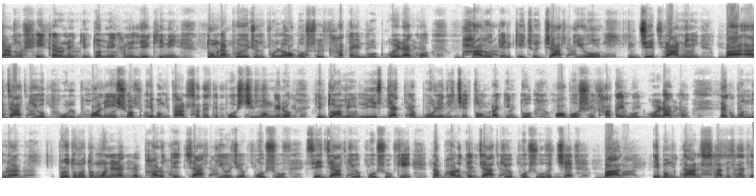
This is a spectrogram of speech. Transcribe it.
জানো, সেই কারণে কিন্তু আমি এখানে লিখিনি। তোমরা প্রয়োজন পড়লে অবশ্যই খাতায় নোট করে রাখো। ভারতের কিছু জাতীয় যে প্রাণী বা জাতীয় ফুল, ফল এইসব এবং তার সাথে সাথে পশ্চিমবঙ্গেরও কিন্তু আমি লিস্ট একটা বলে দিচ্ছি, তোমরা কিন্তু অবশ্যই খাতায় নোট করে রাখো। দেখো বন্ধুরা, প্রথমত মনে রাখবে ভারতের জাতীয় যে পশু, সেই জাতীয় পশু কি? না, ভারতের জাতীয় পশু হচ্ছে বাঘ এবং তার সাথে সাথে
